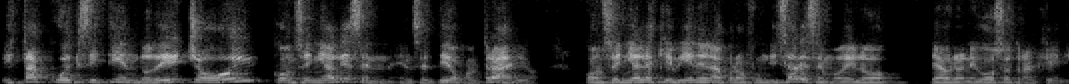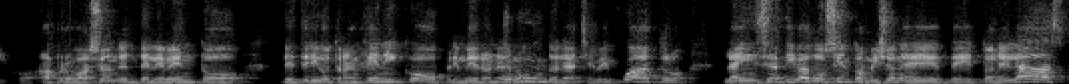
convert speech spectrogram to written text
está coexistiendo, de hecho, hoy con señales en, sentido contrario, con señales que vienen a profundizar ese modelo de agronegocio transgénico. Aprobación del, evento de trigo transgénico primero en el mundo, el HB4, la iniciativa 200 millones de toneladas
